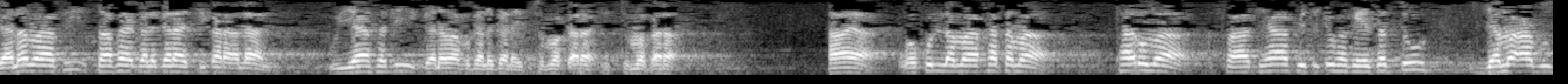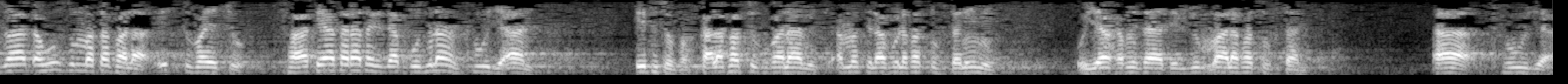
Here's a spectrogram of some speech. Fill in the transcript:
غنما في صافا قلقلة اتكرا لال. قياسة غنما بقلقلة ثم قرأ. ثم قرأ. آية. وكلما ختم ترمى فاتحة في تشوفها كيستو جمع بزاقه ثم تفلا إتفا يجو. فاتحة ترى تقبضنا فوجئان. اتتفا قال فتف كنامت أما سلافو لفتف تنيني خمسة الجمعة لفتف تن آه فوجئ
